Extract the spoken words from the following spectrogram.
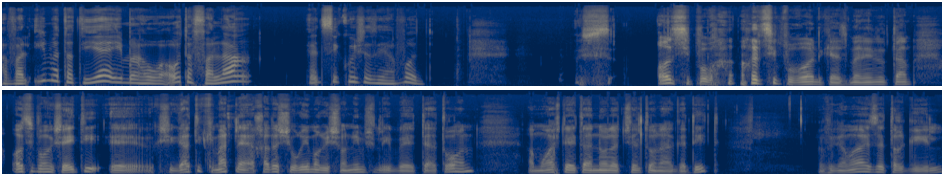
אבל אם אתה תהיה עם ההוראות הפעלה, אין סיכוי שזה יעבוד. עוד סיפור, עוד סיפורון, כי זמננו תם. עוד סיפורון, כשהייתי, אה, כשהגעתי כמעט לאחד השיעורים הראשונים שלי בתיאטרון, המורה שלי הייתה נולה צ'לטון האגדית, וגם היה איזה תרגיל,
